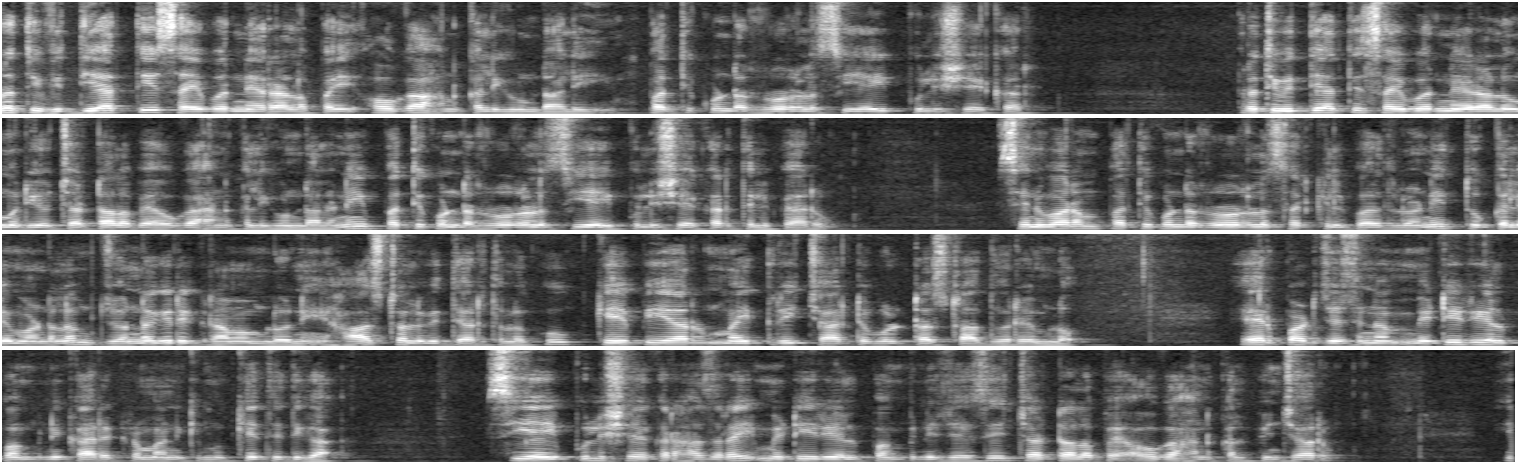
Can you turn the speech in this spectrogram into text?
ప్రతి విద్యార్థి సైబర్ నేరాలపై అవగాహన కలిగి ఉండాలి. Pattikonda rural CI Pulishekar. ప్రతి విద్యార్థి సైబర్ నేరాలు మరియు చట్టాలపై అవగాహన కలిగి ఉండాలని పత్తికొండ రూరల్ సిఐ పులిశేఖర్ తెలిపారు. శనివారం పత్తికొండ రూరల్ సర్కిల్ పరిధిలోని తుగ్గలి మండలం జొన్నగిరి గ్రామంలోని హాస్టల్ విద్యార్థులకు కేపీఆర్ మైత్రి చారిటబుల్ ట్రస్ట్ ఆధ్వర్యంలో ఏర్పాటు చేసిన మెటీరియల్ పంపిణీ కార్యక్రమానికి ముఖ్య అతిథిగా సిఐ పులిశేఖర్ హాజరై మెటీరియల్ పంపిణీ చేసి చట్టాలపై అవగాహన కల్పించారు.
